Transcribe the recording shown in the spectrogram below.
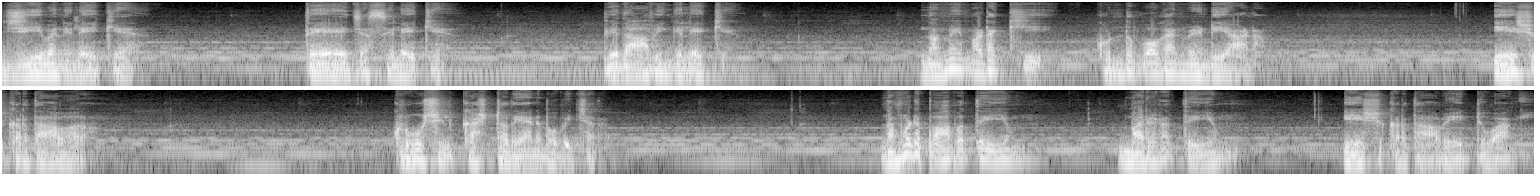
ജീവനിലേക്ക് തേജസ്സിലേക്ക് പിതാവിങ്കിലേക്ക് നമ്മെ മടക്കി കൊണ്ടുപോകാൻ വേണ്ടിയാണ്. യേശു കർത്താവ് ക്രൂശിൽ കഷ്ടത അനുഭവിച്ചത്. നമ്മുടെ പാപത്തെയും മരണത്തെയും യേശു കർത്താവ് ഏറ്റുവാങ്ങി.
